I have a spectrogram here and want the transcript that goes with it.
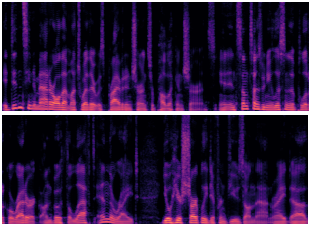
It didn't seem to matter all that much whether it was private insurance or public insurance And, and, sometimes when you listen to the political rhetoric on both the left and the right, you'll hear sharply different views on that, right? Uh,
